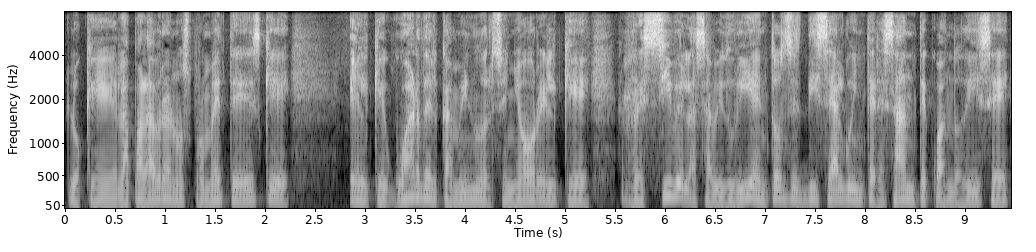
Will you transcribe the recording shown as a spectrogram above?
lo que la palabra nos promete es que el que guarda el camino del Señor, el que recibe la sabiduría, entonces dice algo interesante cuando dice,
